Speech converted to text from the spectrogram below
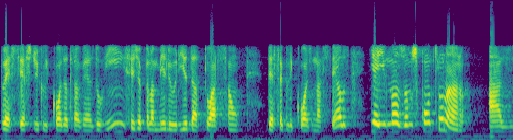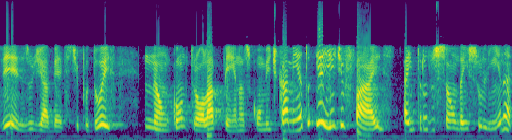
do excesso de glicose através do rim, seja pela melhoria da atuação dessa glicose nas células, e aí nós vamos controlando. Às vezes, o diabetes tipo 2 não controla apenas com medicamento e a gente faz a introdução da insulina,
